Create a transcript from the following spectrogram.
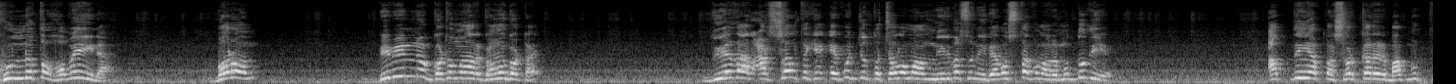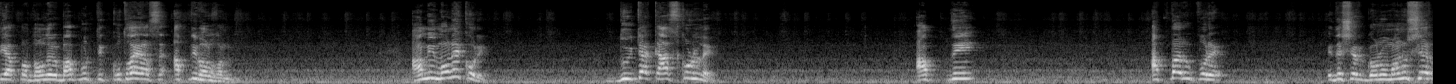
ক্ষুণ্ণ তো হবেই না, বরং বিভিন্ন ঘটনার গণঘটায় দুই সাল থেকে এ পর্যন্ত চলমান নির্বাচনী ব্যবস্থাপনার মধ্য দিয়ে আপনি আপনার সরকারের ভাবমূর্তি, আপনার দলের ভাবমূর্তি কোথায় আছে আপনি ভালো জানেন। আমি মনে করি দুইটা কাজ করলে আপনি আপনার উপরে এদেশের গণমানুষের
